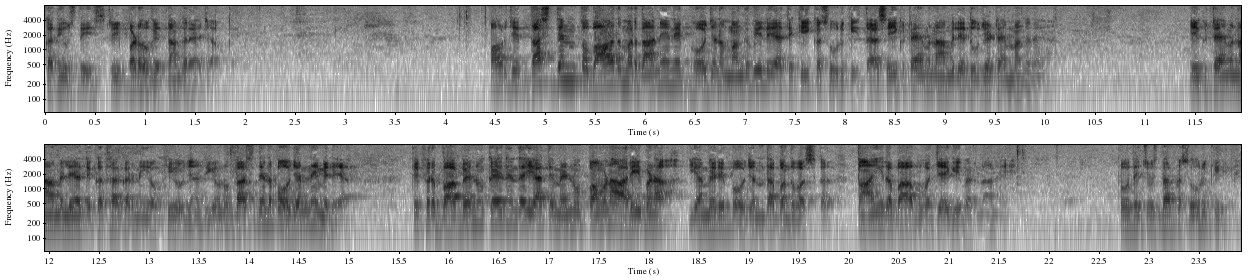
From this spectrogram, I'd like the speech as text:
ਕਦੀ ਉਸਦੀ ਹਿਸਟਰੀ ਪੜੋਗੇ ਦੰਗ ਰਹਿ ਜਾਓਗੇ। ਔਰ ਜੇ 10 ਦਿਨ ਤੋਂ ਬਾਅਦ ਮਰਦਾਨੇ ਨੇ ਭੋਜਨ ਮੰਗ ਵੀ ਲਿਆ ਤੇ ਕੀ ਕਸੂਰ ਕੀਤਾ? ਅਸੀਂ ਇੱਕ ਟਾਈਮ ਨਾ ਮਿਲੇ, ਦੂਜੇ ਟਾਈਮ ਮੰਗਦੇ ਹਾਂ। ਇੱਕ ਟਾਈਮ ਨਾ ਮਿਲਿਆ ਤੇ ਕਥਾ ਕਰਨੀ ਔਖੀ ਹੋ ਜਾਂਦੀ ਉਹਨੂੰ 10 ਦਿਨ ਭੋਜਨ ਨਹੀਂ ਮਿਲਿਆ। ਤੇ ਫਿਰ ਬਾਬੇ ਨੂੰ ਕਹਿ ਦਿੰਦਾ, ਜਾਂ ਤੇ ਮੈਨੂੰ ਪਾਉਣਾ ਹਾਰੀ ਬਣਾ, ਜਾਂ ਮੇਰੇ ਭੋਜਨ ਦਾ ਬੰਦੋਬਸਤ ਕਰ। ਤਾਂ ਹੀ ਰਬਾਬ ਵੱਜੇਗੀ ਵਰਨਾ ਨੇ। ਤਾਂ ਉਹਦੇ ਚ ਉਸ ਦਾ ਕਸੂਰ ਕੀ ਹੈ?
